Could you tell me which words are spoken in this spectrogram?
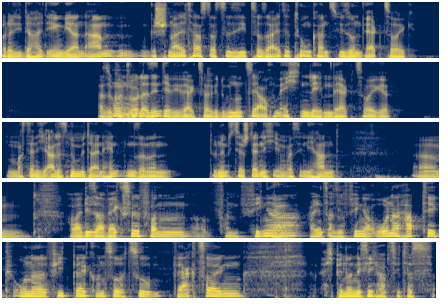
oder die du halt irgendwie an den Arm geschnallt hast, dass du sie zur Seite tun kannst wie so ein Werkzeug. Also Mhm. Controller sind ja wie Werkzeuge. Du benutzt ja auch im echten Leben Werkzeuge. Du machst ja nicht alles nur mit deinen Händen, sondern du nimmst ja ständig irgendwas in die Hand. Ähm, Aber dieser Wechsel von, von Finger, Ja. eins, also Finger ohne Haptik, ohne Feedback und so zu Werkzeugen, ich bin noch nicht sicher, ob sich das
